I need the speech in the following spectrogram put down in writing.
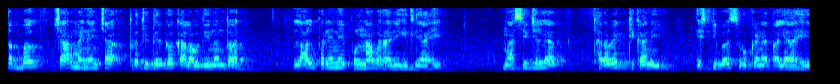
तब्बल चार महिन्यांच्या प्रतिदीर्घ कालावधीनंतर लालपरीने पुन्हा भरारी घेतली आहे. नाशिक जिल्ह्यात ठराविक ठिकाणी एस टी बस सुरू करण्यात आल्या आहेत.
